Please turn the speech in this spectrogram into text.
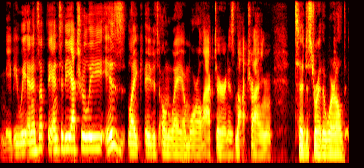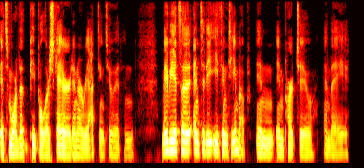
maybe we it ends up the entity actually is like in its own way a moral actor and is not trying to destroy the world. It's more that people are scared and are reacting to it and maybe it's a entity Ethan team up in in part two, and they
